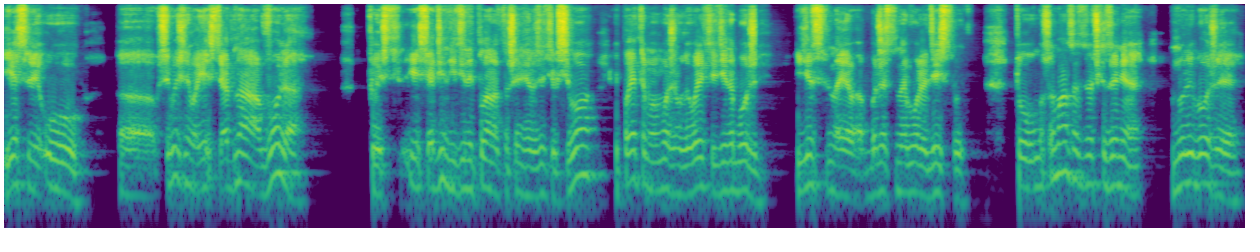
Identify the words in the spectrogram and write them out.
если у э, Всевышнего есть одна воля, то есть есть один единый план отношения развития всего, и поэтому мы можем говорить единобожие. Единственная божественная воля действует. То у мусульман с этой точки зрения нули Божие.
